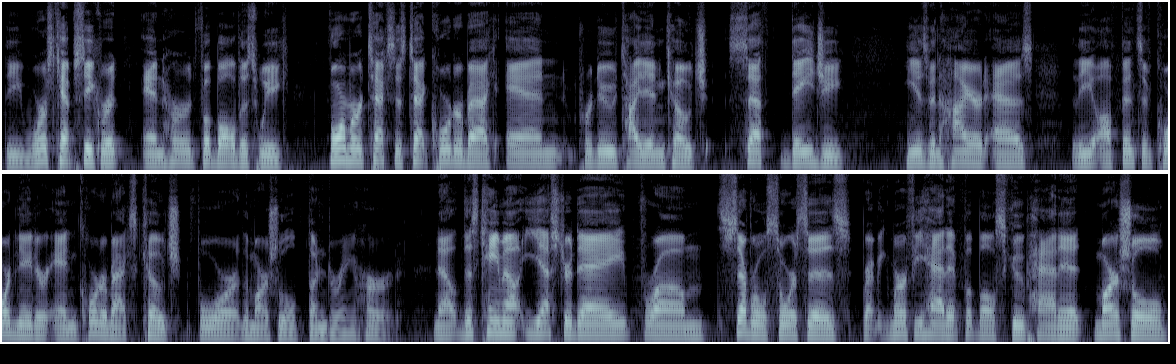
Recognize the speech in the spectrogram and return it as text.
the worst kept secret in Herd football this week former Texas Tech quarterback and Purdue tight end coach Seth Doege. He has been hired as the offensive coordinator and quarterbacks coach for the Marshall Thundering Herd. Now, this came out yesterday from several sources. Brett McMurphy had it, Football Scoop had it. Marshall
